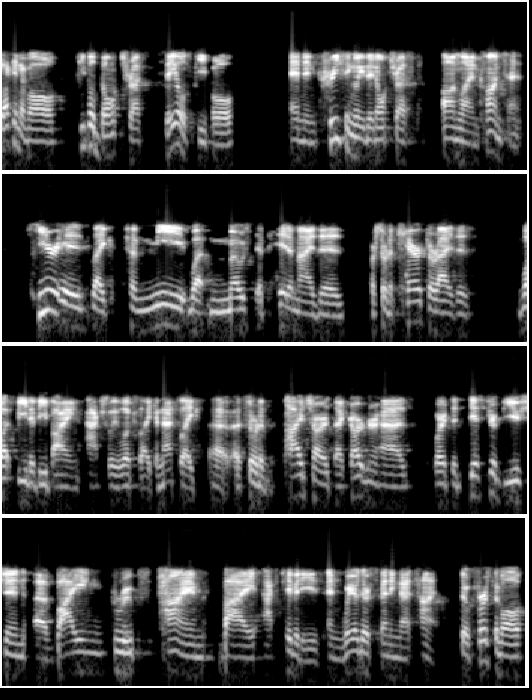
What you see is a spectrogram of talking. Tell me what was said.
second of all, people don't trust salespeople and increasingly they don't trust online content. Here is like to me what most epitomizes or sort of characterizes what B2B buying actually looks like. And that's like a, a, sort of pie chart that Gartner has where it's a distribution of buying groups' time by activities and where they're spending that time. So, first of all,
